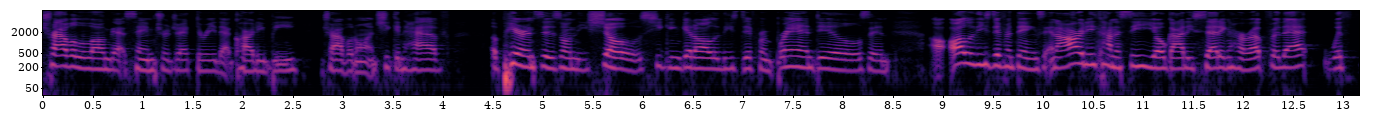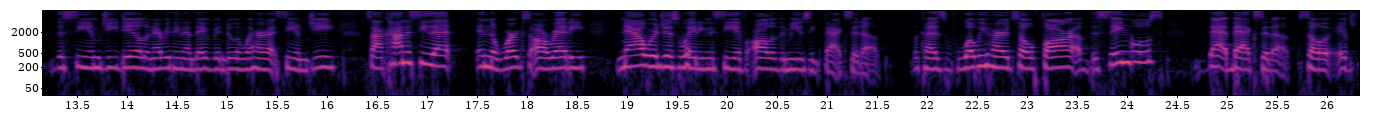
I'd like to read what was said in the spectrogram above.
travel along that same trajectory that Cardi B traveled on. She can have appearances on these shows. She can get all of these different brand deals and all of these different things. And I already kind of see Yo Gotti setting her up for that with the CMG deal and everything that they've been doing with her at CMG. So I kind of see that in the works already. Now we're just waiting to see if all of the music backs it up. Because what we heard so far of the singles, that backs it up. So if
